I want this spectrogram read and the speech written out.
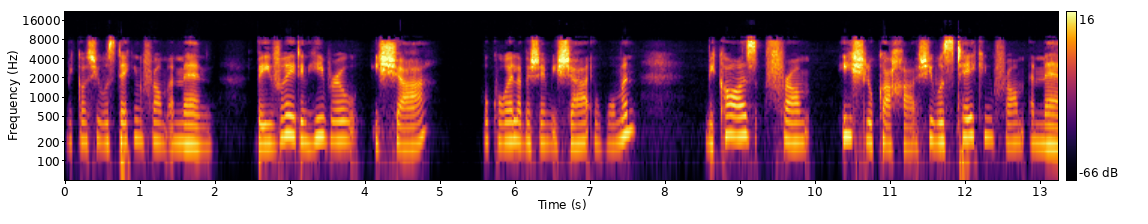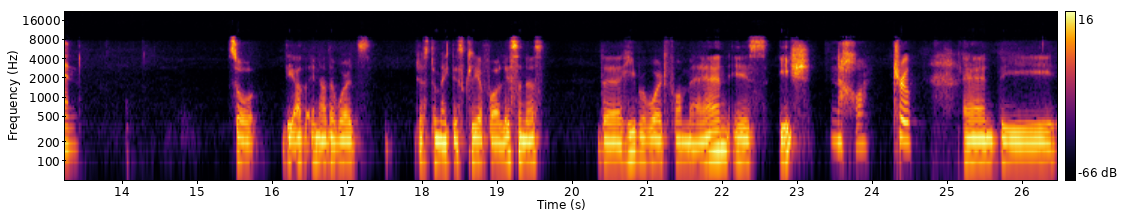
because she was taken from a man. בעברית, in Hebrew, אישה, הוא קורא לה בשם אישה, a woman, because from איש לוקחה, she was taken from a man. So the other, in other words, just to make this clear for our listeners, the Hebrew word for man is ish. Nachon. True. And the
